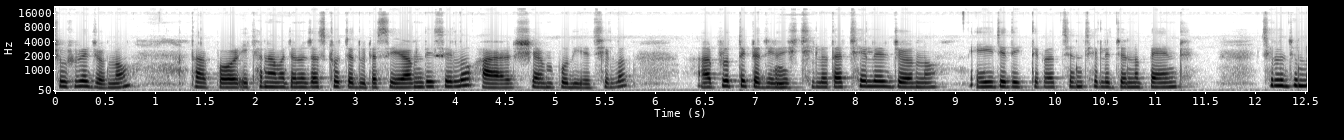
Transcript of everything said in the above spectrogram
শ্বশুরের জন্য। তারপর এখানে আমার জন্য জাস্ট হচ্ছে দুটা সিরাম দিয়েছিল আর শ্যাম্পু দিয়েছিল। আর প্রত্যেকটা জিনিস ছিল তার ছেলের জন্য। এই যে দেখতে পাচ্ছেন, ছেলের জন্য প্যান্ট ছেলের জন্য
